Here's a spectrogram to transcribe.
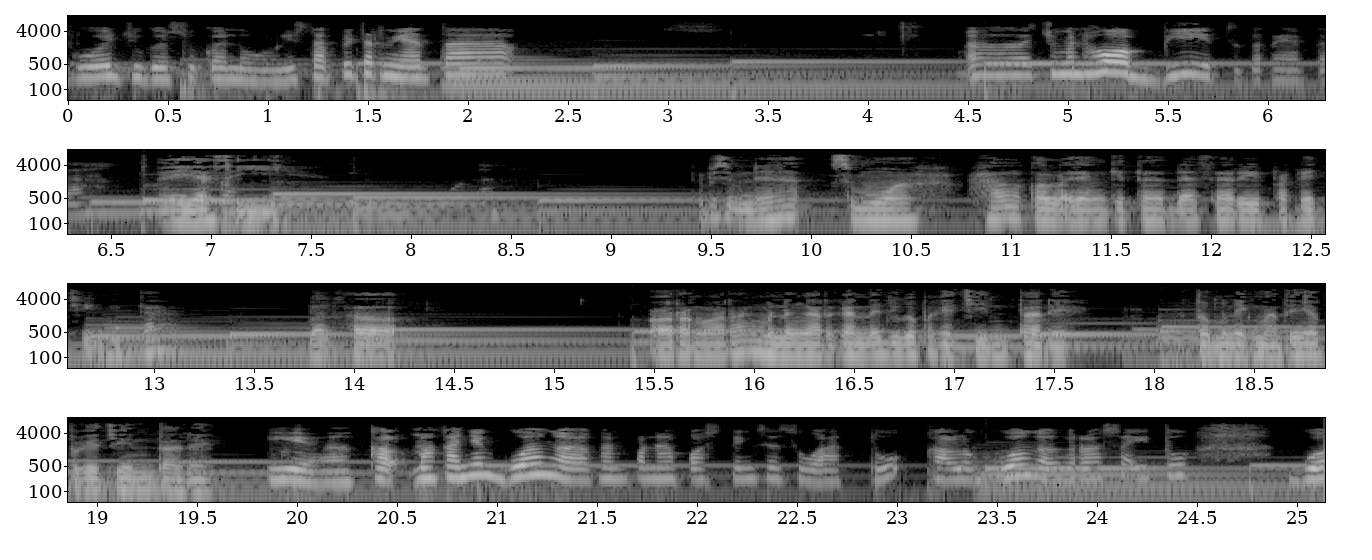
Gue juga suka nulis tapi ternyata eh, cuman hobi itu ternyata. Iya sih. Tapi sebenarnya semua hal kalau yang kita dasari pakai cinta bakal orang-orang mendengarkannya juga pakai cinta deh. Atau menikmatinya pakai cinta deh Iya, kalau makanya gue nggak akan pernah posting sesuatu kalau gue nggak ngerasa itu gue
